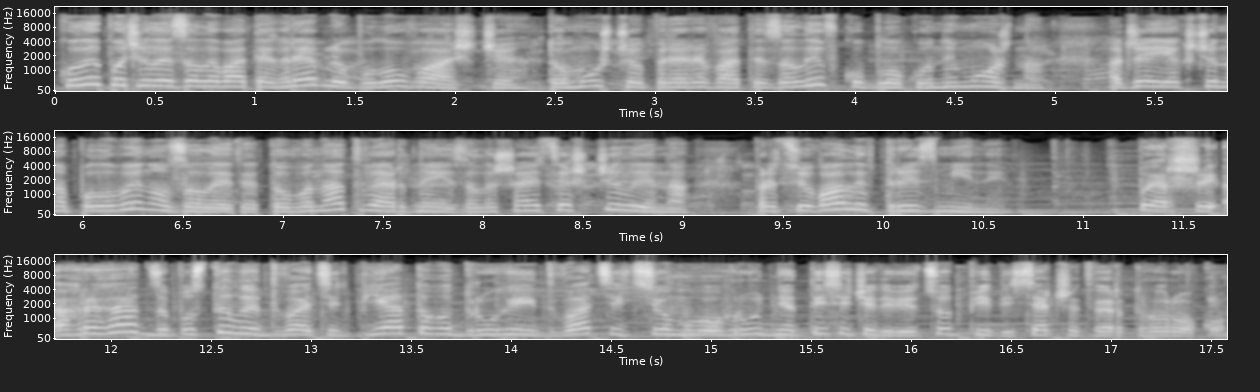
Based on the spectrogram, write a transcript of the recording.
Коли почали заливати греблю, було важче, тому що переривати заливку блоку не можна. Адже якщо наполовину залити, то вона твердне і залишається щілина. Працювали в три зміни. Перший агрегат запустили 25, другий 27 грудня 1954 року.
